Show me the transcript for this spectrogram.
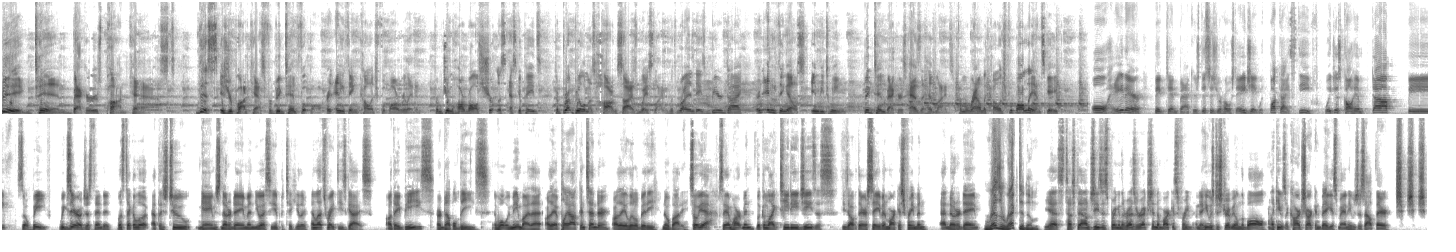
Big Ten Backers Podcast. This is your podcast for Big Ten football or anything college football related. From Jim Harbaugh's shirtless escapades to Bret Bielema's hog-sized waistline with Ryan Day's beard dye and anything else in between. Big Ten Backers has the headlines from around the college football landscape. Oh, hey there, Big Ten backers. This is your host AJ with Buckeye Steve. We just call him Dop Beef. So, beef. Week zero just ended. Let's take a look at these two games, Notre Dame and USC in particular, and let's rate these guys. Are they B's or double D's? And what we mean by that, are they a playoff contender? Are they a little bitty nobody? So yeah, Sam Hartman looking like TD Jesus. He's out there saving Marcus Freeman at Notre Dame. Resurrected him. Yes, touchdown Jesus bringing the resurrection to Marcus Freeman. And he was distributing the ball like he was a card shark in Vegas, man. He was just out there sh- sh- sh- sh- sh-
